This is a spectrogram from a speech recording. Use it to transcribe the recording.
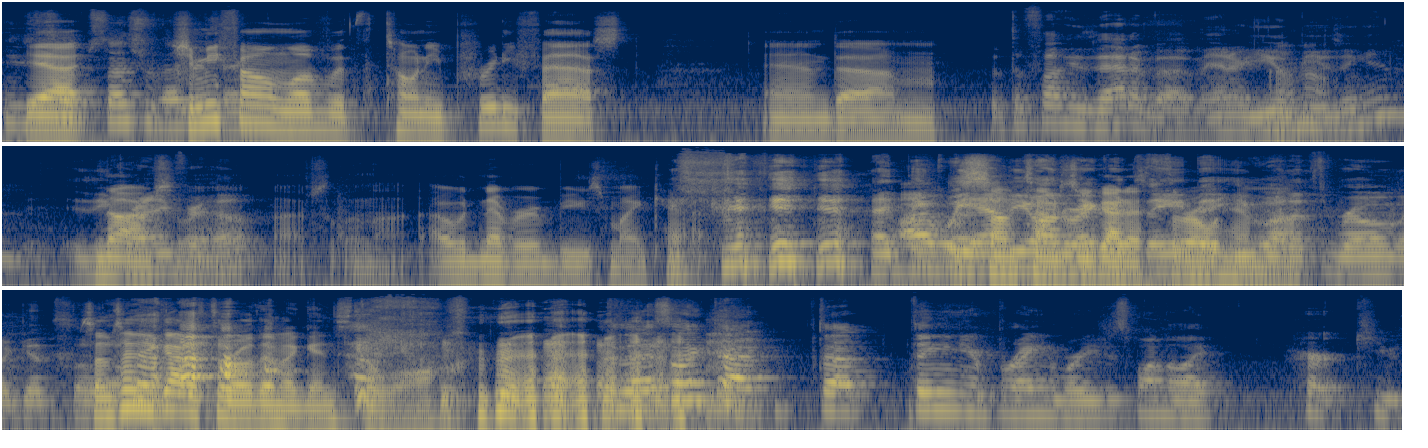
He's Yeah, obsessed with Jimmy everything. fell in love with Tony pretty fast, and um, What the fuck is that about, man? Are you I don't know. abusing him? Is he no, crying absolutely for not. help? Absolutely not. I would never abuse my cat. I think I we would- have Sometimes you on you gotta throw him you want up. to throw him against the Sometimes wall. you gotta throw them against the wall. It's like that that thing in your brain where you just want to like hurt cute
